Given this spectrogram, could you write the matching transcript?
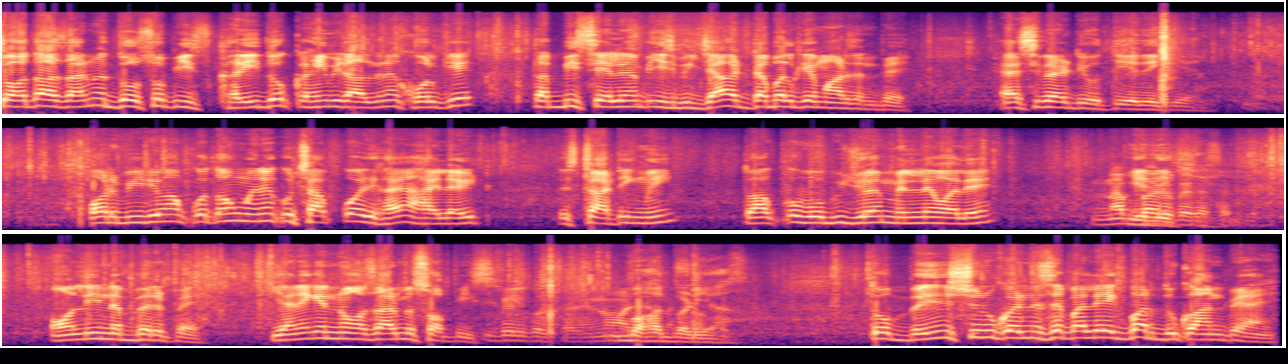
चौदह हज़ार में दो सौ पीस खरीदो कहीं भी डाल देना खोल के तब भी सेल में पीस बिक जाएगा डबल के मार्जिन पे। ऐसी वैरायटी होती है देखिए। और वीडियो में आपको बताऊँ मैंने कुछ आपको दिखाया हाईलाइट स्टार्टिंग में तो आपको वो भी जो है मिलने वाले हैं। नब्बे रुपये का सर ओनली नब्बे रुपये यानी कि नौ हज़ार में सौ पीस। बिल्कुल सर बहुत बढ़िया। तो बिज़नेस शुरू करने से पहले एक बार दुकान पे आएँ।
